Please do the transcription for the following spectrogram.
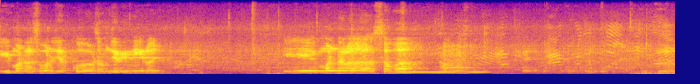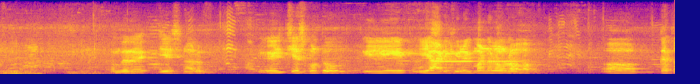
ఈ మండల సభను జరుపుకోవడం జరిగింది ఈరోజు. ఈ మండల సభ చేసినారు. చేసుకుంటూ ఈ ఈ ఆడికి మండలంలో గత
